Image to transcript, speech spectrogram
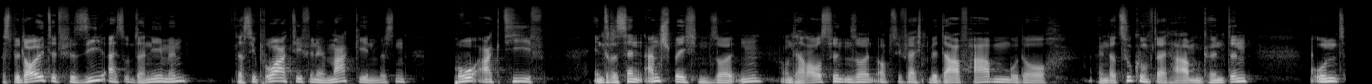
Das bedeutet für Sie als Unternehmen, dass sie proaktiv in den Markt gehen müssen, proaktiv Interessenten ansprechen sollten und herausfinden sollten, ob sie vielleicht einen Bedarf haben oder auch in der Zukunft halt haben könnten und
